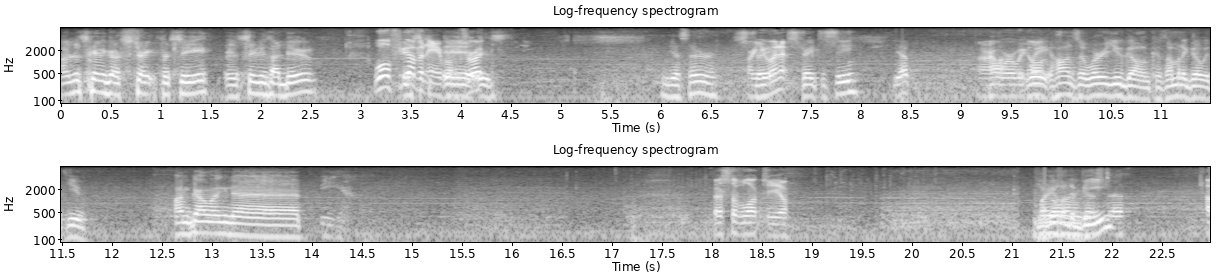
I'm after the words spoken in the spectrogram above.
I'm just gonna go straight for C. And as soon as I do, Well, if you have an it's- Abrams, it right? Yes, sir. Are you in it? Straight to C? Yep. All right, where are we going? Wait, going? Hanzo, where are you going? Because I'm gonna go with you. I'm going to B. Best of luck to you. You Where going to wanna go, B? Uh,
